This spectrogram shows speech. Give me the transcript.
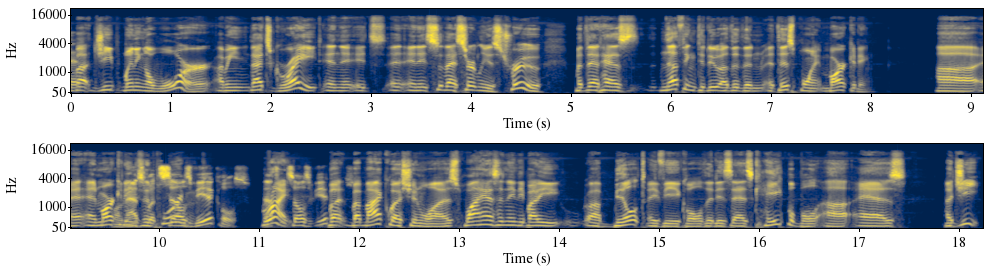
it. about Jeep winning a war. I mean, that's great, and it's and it's so that certainly is true. But that has nothing to do other than at this point marketing, uh, and, and Well, marketing that's is what sells vehicles. That's right? What sells vehicles. But but my question was, why hasn't anybody uh, built a vehicle that is as capable uh, as a Jeep?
